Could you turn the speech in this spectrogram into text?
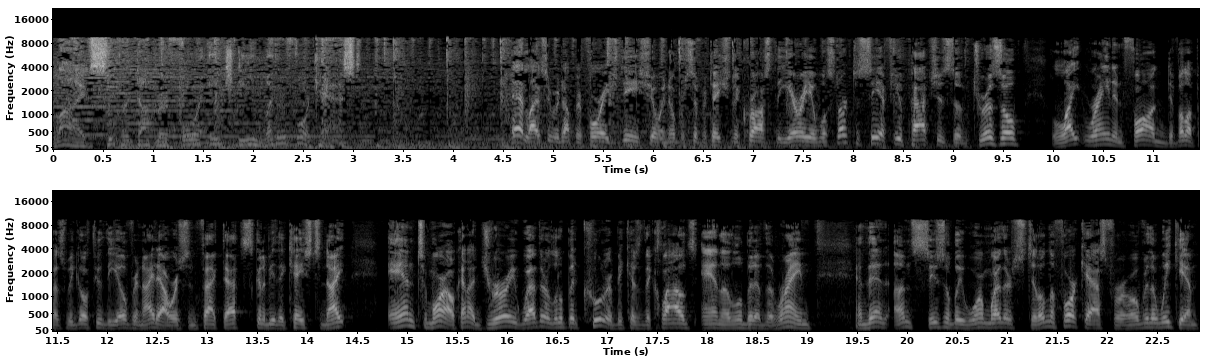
live Super Doppler 4 HD weather forecast. And live Super Doppler 4 HD showing no precipitation across the area. We'll start to see a few patches of drizzle, light rain, and fog develop as we go through the overnight hours. In fact, that's going to be the case tonight and tomorrow. Kind of dreary weather, a little bit cooler because of the clouds and a little bit of the rain. And then unseasonably warm weather still in the forecast for over the weekend.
